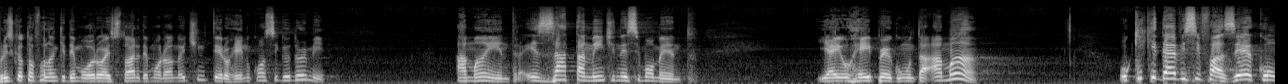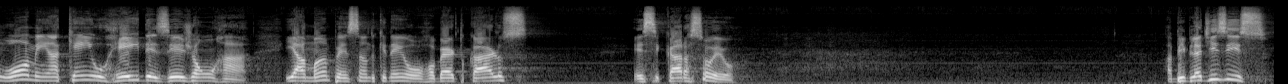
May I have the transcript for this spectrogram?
Por isso que eu estou falando que demorou a história, demorou a noite inteira, o rei não conseguiu dormir. A mãe entra, exatamente nesse momento. E aí o rei pergunta: Amã, o que, que, deve se fazer com o homem a quem o rei deseja honrar? E Amã, pensando que nem o Roberto Carlos, esse cara sou eu. A Bíblia diz isso.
